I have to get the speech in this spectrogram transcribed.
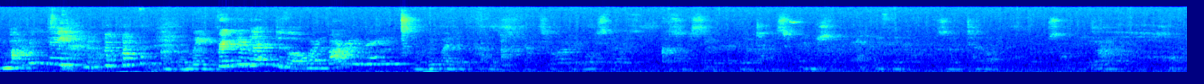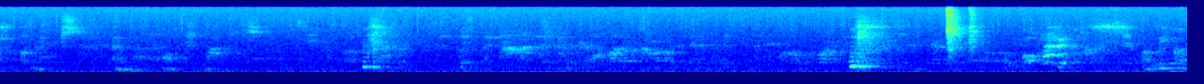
my, marry me. And when we, Bring your blenders over and marry me. when we went to Paris, that's what it was. Because obviously, Nutella's French, everything was Nutella. So the hot crepes and the hot waffles. Well, we got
